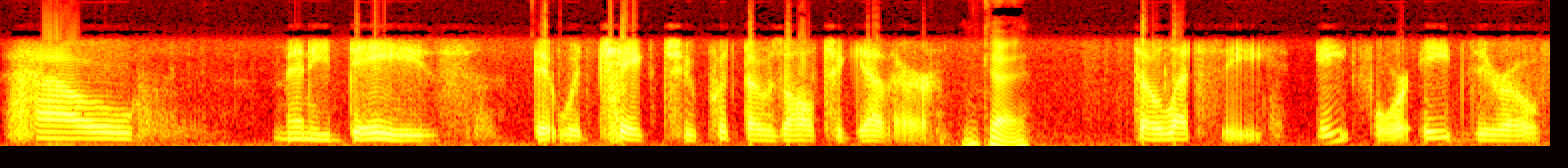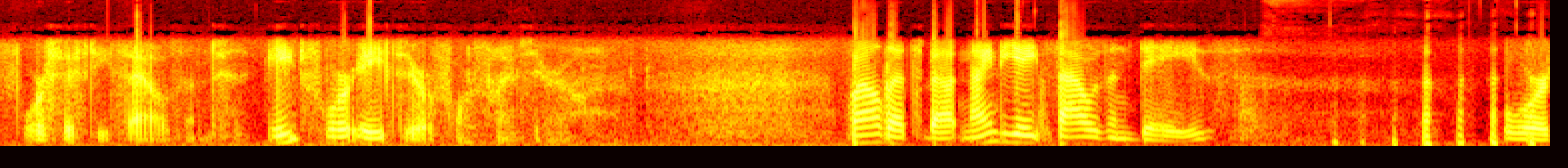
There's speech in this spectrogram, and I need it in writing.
how many days it would take to put those all together. Okay. So let's see. Eight four eight zero four fifty thousand. Eight four eight zero four five zero. Well, that's about ninety eight thousand days, or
